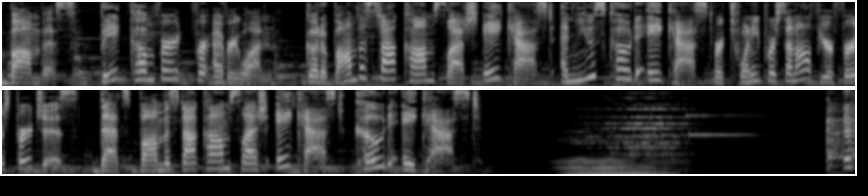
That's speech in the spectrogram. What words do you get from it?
Bombas. Big comfort for everyone. Go to bombas.com slash ACAST and use code ACAST for 20% off your first purchase. That's bombas.com slash ACAST. Code ACAST.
